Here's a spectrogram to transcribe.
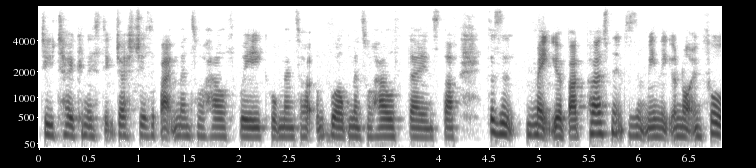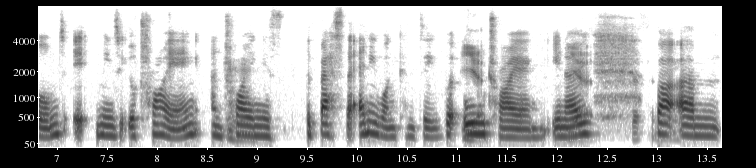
do tokenistic gestures about Mental Health Week or Mental World Mental Health Day and stuff, it doesn't make you a bad person. It doesn't mean that you're not informed. It means that you're trying, and mm-hmm. trying mm-hmm. is the best that anyone can do. We're yeah. all trying, you know. Yeah, but um,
